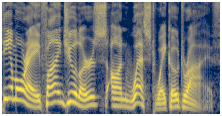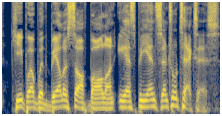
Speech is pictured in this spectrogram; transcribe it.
Diamore Fine Jewelers on West Waco Drive. Keep up with Baylor softball on ESPN Central Texas.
